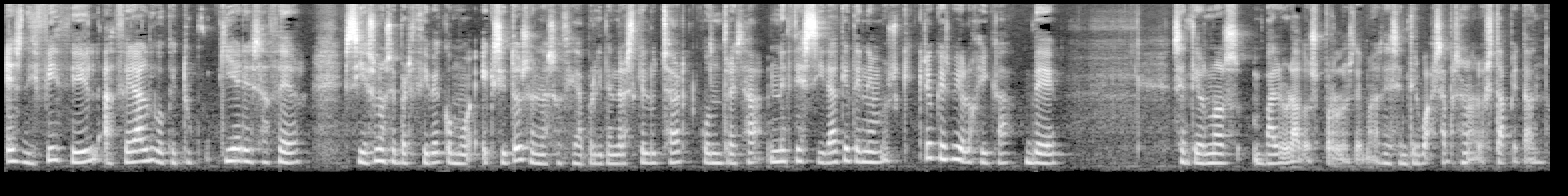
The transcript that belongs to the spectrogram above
es difícil hacer algo que tú quieres hacer si eso no se percibe como exitoso en la sociedad, porque tendrás que luchar contra esa necesidad que tenemos, que creo que es biológica, de sentirnos valorados por los demás, de sentir, Buah, esa persona lo está petando.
